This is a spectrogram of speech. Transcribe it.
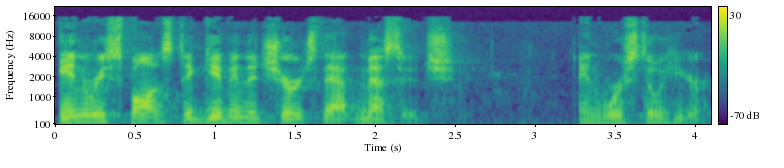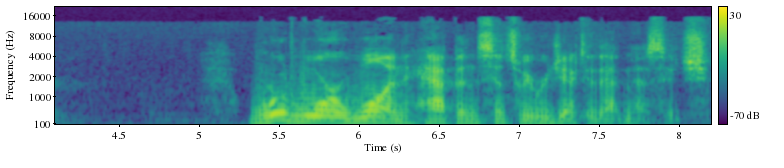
in response to giving the church that message, and we're still here. World War I happened since we rejected that message.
